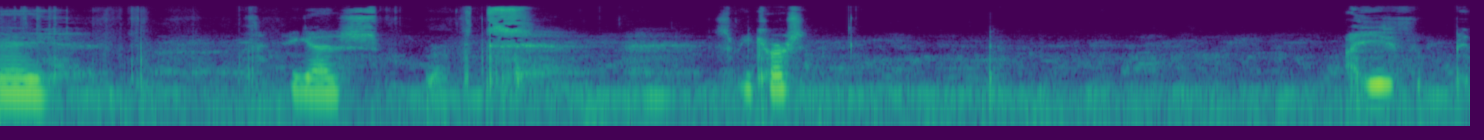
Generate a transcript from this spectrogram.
Hey. Hey guys. It's, it's me, Carson. I've been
